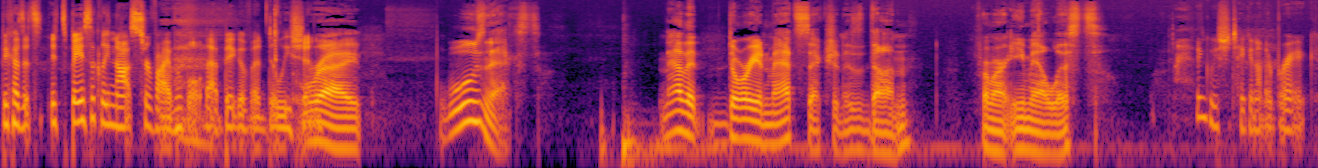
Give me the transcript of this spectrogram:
because it's it's basically not survivable that big of a deletion. Right. Who's next? Now that Doree and Matt's section is done from our email lists think we should take another break.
